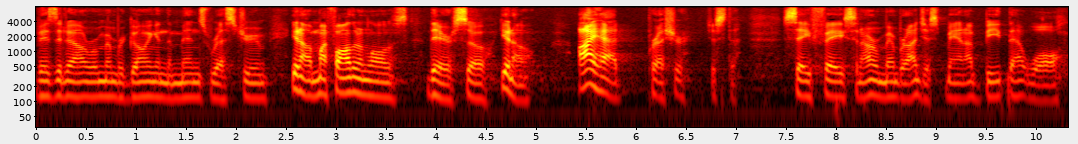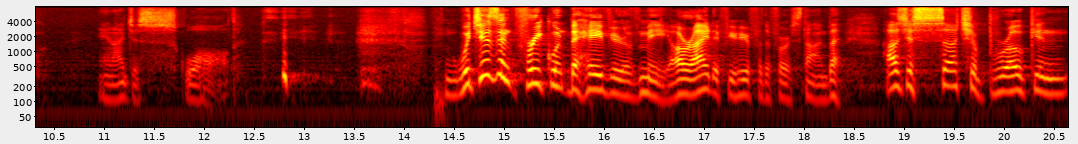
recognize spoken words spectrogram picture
visited. I remember going in the men's restroom. You know, my father in law's there, so, you know, I had pressure just to save face. And I remember I just, man, I beat that wall and I just squalled. Which isn't frequent behavior of me, all right, if you're here for the first time. But I was just such a broken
